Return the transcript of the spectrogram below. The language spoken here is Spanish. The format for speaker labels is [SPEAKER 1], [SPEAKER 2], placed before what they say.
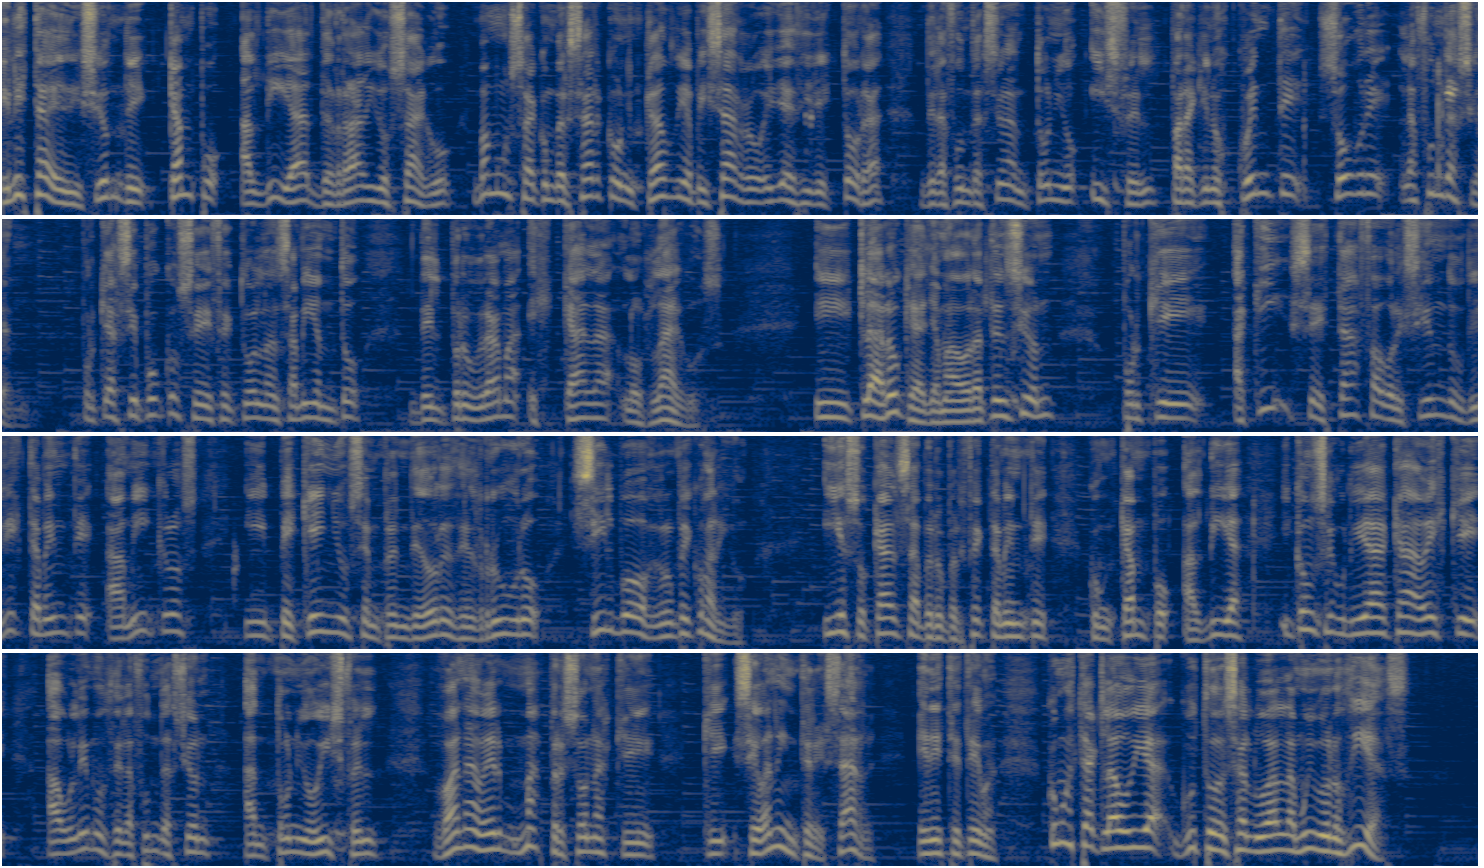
[SPEAKER 1] En esta edición de Campo al Día de Radio Sago vamos a conversar con Claudia Pizarro, ella es directora de la Fundación Antonio Isfel, para que nos cuente sobre la fundación, porque hace poco se efectuó el lanzamiento del programa Escala los Lagos. Y claro que ha llamado la atención porque aquí se está favoreciendo directamente a micros y pequeños emprendedores del rubro silvo agropecuario y eso calza pero perfectamente con Campo al Día y con seguridad cada vez que hablemos de la Fundación Antonio Isfel van a haber más personas que, que se van a interesar en este tema. ¿Cómo está Claudia? Gusto de saludarla, muy buenos días.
